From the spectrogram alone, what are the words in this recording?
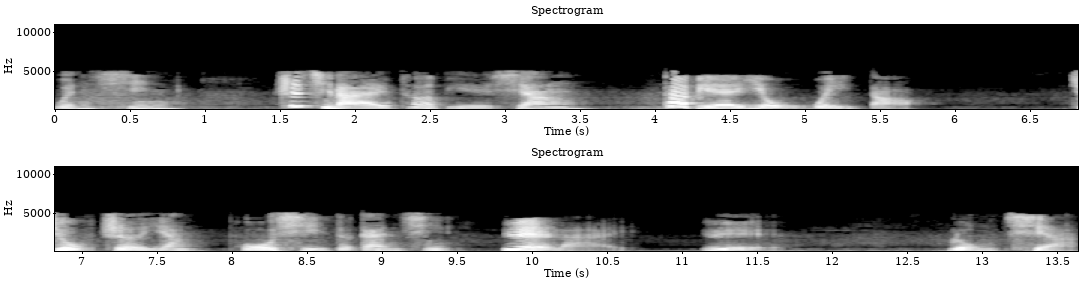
温馨，吃起来特别香，特别有味道。就这样，婆媳的感情越来越融洽。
